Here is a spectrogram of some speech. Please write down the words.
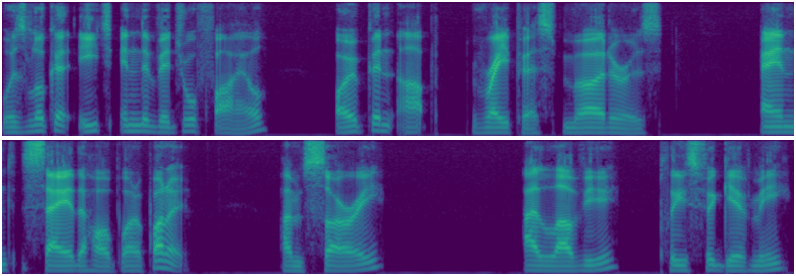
was look at each individual file, open up rapists, murderers, and say the Ho'oponopono. I'm sorry. I love you. Please forgive me.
